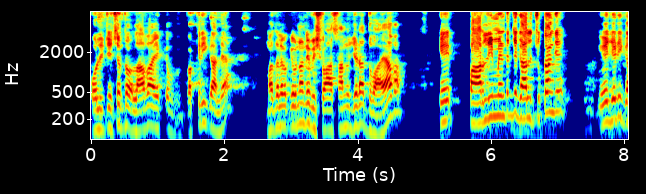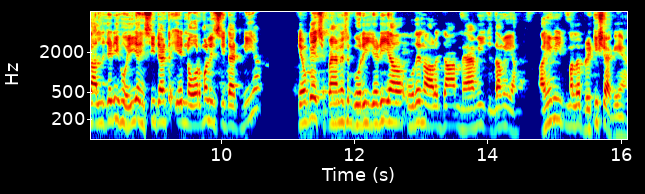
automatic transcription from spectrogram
ਪੋਲੀਟੀਸ਼ੀਅਨ ਤੋਂ ਇਲਾਵਾ ਇੱਕ ਵੱਖਰੀ ਗੱਲ ਆ। ਮਤਲਬ ਕਿ ਉਹਨਾਂ ਨੇ ਵਿਸ਼ਵਾਸ ਸਾਨੂੰ ਜਿਹੜਾ ਦਵਾਇਆ ਵਾ ਕਿ ਪਾਰਲੀਮੈਂਟ 'ਚ ਗੱਲ ਚੁੱਕਾਂਗੇ। ਇਹ ਜਿਹੜੀ ਗੱਲ ਜਿਹੜੀ ਹੋਈ ਹੈ ਇਨਸੀਡੈਂਟ ਇਹ ਨਾਰਮਲ ਇਨਸੀਡੈਂਟ ਨਹੀਂ ਆ। ਕਿਉਂਕਿ ਸਪੈਨਿਸ਼ ਗੋਰੀ ਜਿਹੜੀ ਆ, ਉਹਦੇ ਨਾਲ ਜਾਂ ਮੈਂ ਵੀ ਜਿੱਦਾਂ ਵੀ ਆ, ਅਸੀਂ ਵੀ ਮਤਲਬ ਬ੍ਰਿਟਿਸ਼ ਹੈਗੇ ਆ।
